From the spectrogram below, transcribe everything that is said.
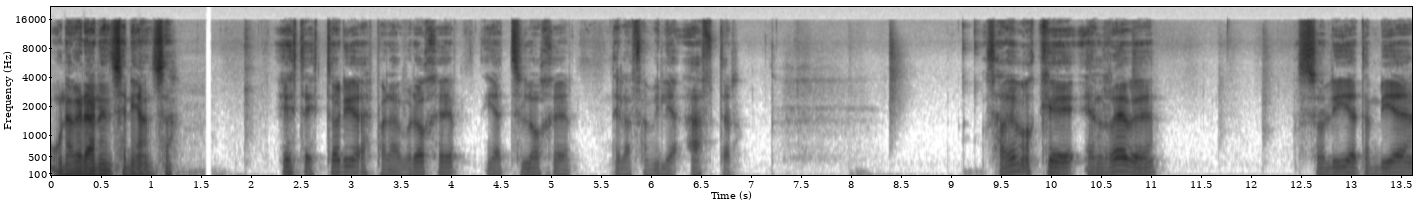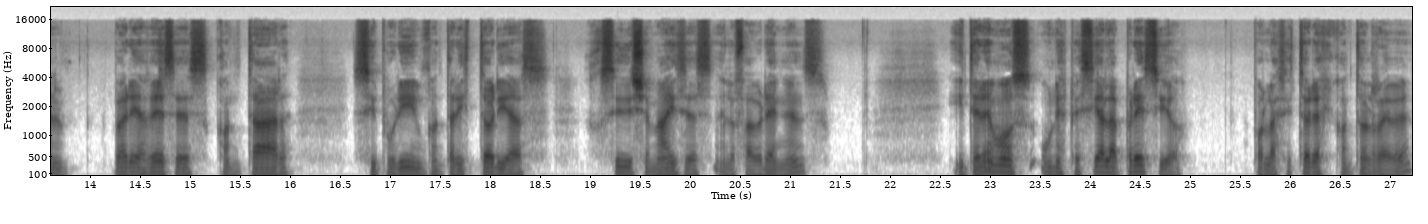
una gran enseñanza. Esta historia es para Broje y Atzloje de la familia After. Sabemos que el Rebe solía también varias veces contar Sipurim, contar historias Chasidische en los Fabrengens y tenemos un especial aprecio por las historias que contó el Rebe,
